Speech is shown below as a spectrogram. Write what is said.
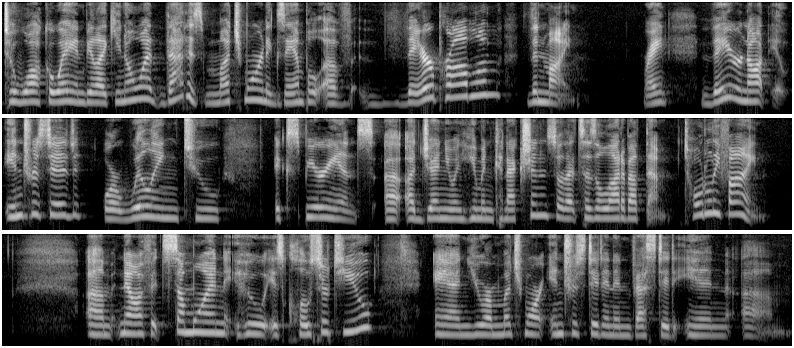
to walk away and be like, "You know what? That is much more an example of their problem than mine." Right? They are not interested or willing to experience a, a genuine human connection, so that says a lot about them. Totally fine. Um, now, if it's someone who is closer to you and you are much more interested and invested in um,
